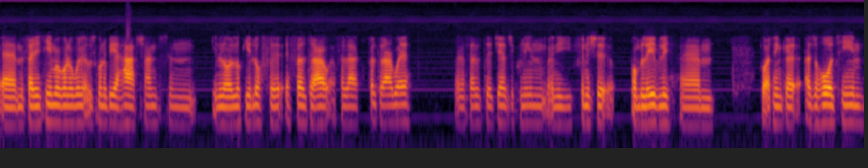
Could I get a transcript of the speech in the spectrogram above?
um, if any team were going to win, it was going to be a half chance. And you know, lucky enough, it, it fell to our it fell, fell to our way, and it fell to James McLean, and he finished it unbelievably. Um, but I think uh, as a whole team,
